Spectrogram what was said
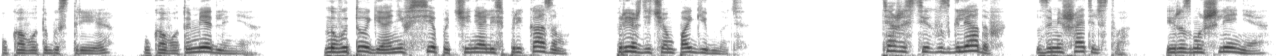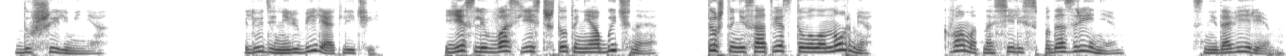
У кого-то быстрее, у кого-то медленнее. Но в итоге они все подчинялись приказам, прежде чем погибнуть. Тяжесть их взглядов, замешательство — и размышления душили меня. Люди не любили отличий. Если в вас есть что-то необычное, то, что не соответствовало норме, к вам относились с подозрением, с недоверием.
